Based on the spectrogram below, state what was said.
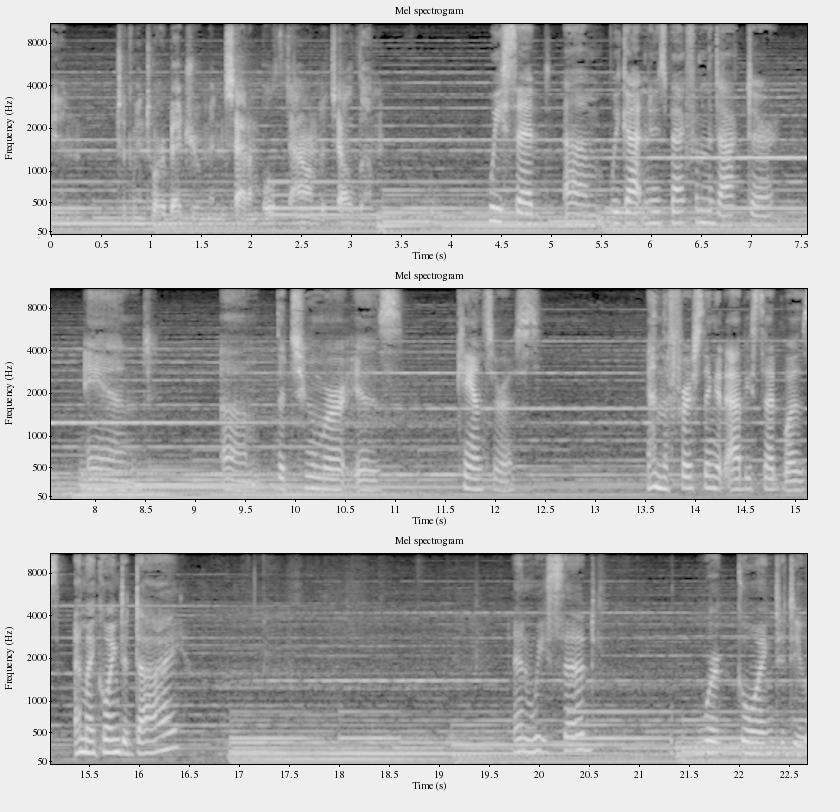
and took them into our bedroom and sat them both down to tell them we said um, we got news back from the doctor, and um, the tumor is cancerous. And the first thing that Abby said was, Am I going to die? And we said, We're going to do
